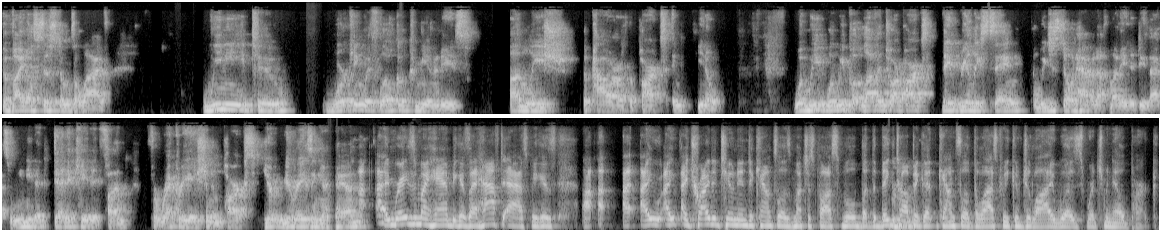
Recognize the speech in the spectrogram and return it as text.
the vital systems alive. We need to working with local communities unleash the power of the parks. And you know when we when we put love into our parks they really sing and we just don't have enough money to do that. So we need a dedicated fund for recreation and parks. You're, you're raising your hand? I'm raising my hand because i have to ask because I, I, I, I try to tune into council as much as possible but the big mm-hmm. topic at council at the last week of july was richmond hill park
